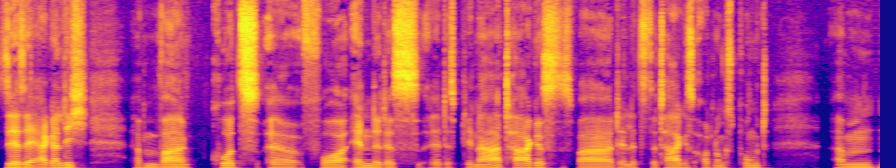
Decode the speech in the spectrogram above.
sehr, sehr ärgerlich, ähm, war kurz äh, vor Ende des, äh, des Plenartages, das war der letzte Tagesordnungspunkt ähm,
